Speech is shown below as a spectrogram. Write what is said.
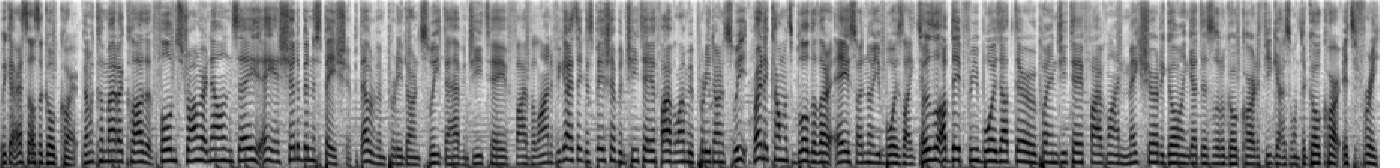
We got ourselves a go-kart. Gonna come out of closet full and strong right now and say, hey, it should have been a spaceship. That would have been pretty darn sweet to have in GTA 5 Online. If you guys think a spaceship in GTA 5 Online would be pretty darn sweet, write in the comments below the letter A so I know you boys like it. So there's a little update for you boys out there who are playing GTA 5 Online. Make sure to go and get this little go-kart if you guys want the go-kart. It's free.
